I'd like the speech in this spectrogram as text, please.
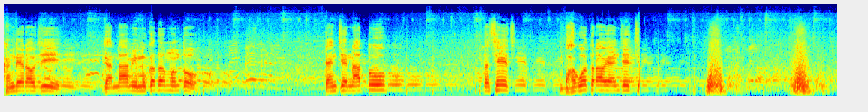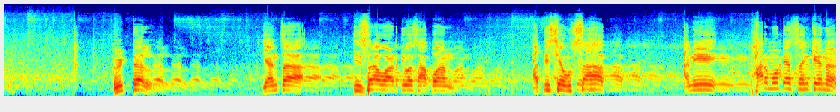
खंडेरावजी ज्यांना आम्ही मुकदम म्हणतो त्यांचे नातू तसेच भागवतराव यांचे विठ्ठल यांचा तिसरा वाढदिवस आपण अतिशय उत्साहात आणि फार मोठ्या संख्येनं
